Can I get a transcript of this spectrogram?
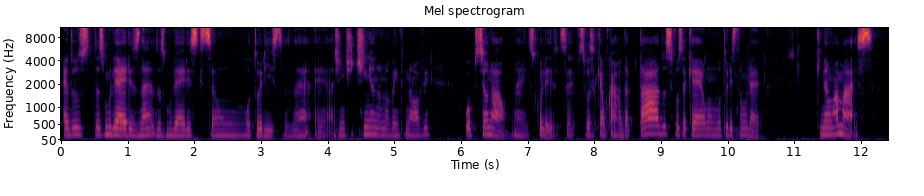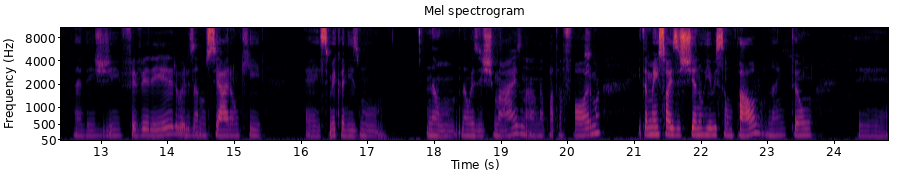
é dos, das mulheres, né? Das mulheres que são motoristas, né? É, a gente tinha no 99 opcional, né? Escolher se, se, você quer um carro adaptado, se você quer uma motorista mulher, que não há mais. Né? Desde fevereiro eles anunciaram que é, esse mecanismo não, não existe mais na, na, plataforma e também só existia no Rio e São Paulo, né? Então é...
